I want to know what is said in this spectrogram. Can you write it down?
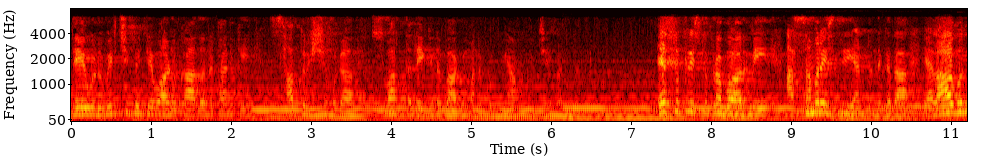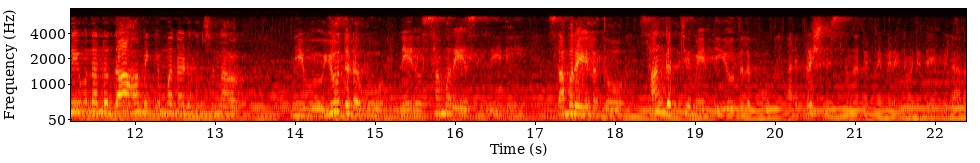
దేవుడు విడిచిపెట్టేవాడు కాదనటానికి సాదృశ్యముగా స్వార్థ లేఖన భాగం మనకు జ్ఞాపకం చేయబడుతుంది. యేసుక్రీస్తు ప్రభు వారిని ఆ సమర స్త్రీ అంటుంది కదా ఎలాగూ నీవు నన్ను దాహమికిమ్మని అడుగుచున్నావు? నీవు యూదుడవు నేను సమరయ స్త్రీని. సమరయులతో సాంగత్యం ఏంటి యూదులకు? అని ప్రశ్నిస్తున్నది ప్రియమైనటువంటి దేవులారా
